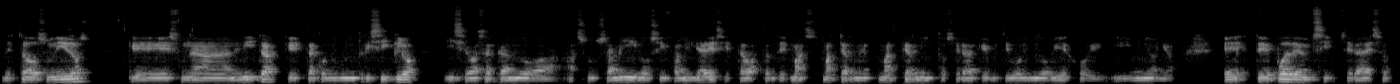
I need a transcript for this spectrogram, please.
de Estados Unidos, que es una nenita que está con un triciclo y se va acercando a, sus amigos y familiares y está bastante más, más, más ternito. Será que me estoy volviendo viejo y, ñoño. Este, pueden, sí, será eso.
